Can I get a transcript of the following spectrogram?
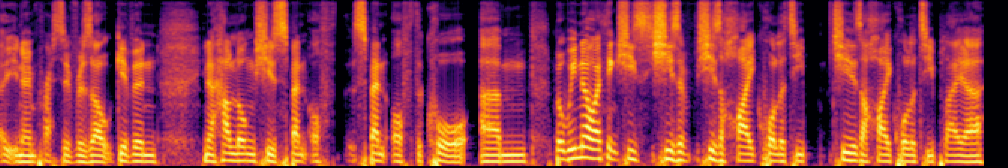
uh, you know impressive result given you know how long she's spent off spent off the court. Um, but we know I think she's she's a she's a high quality she is a high quality player,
